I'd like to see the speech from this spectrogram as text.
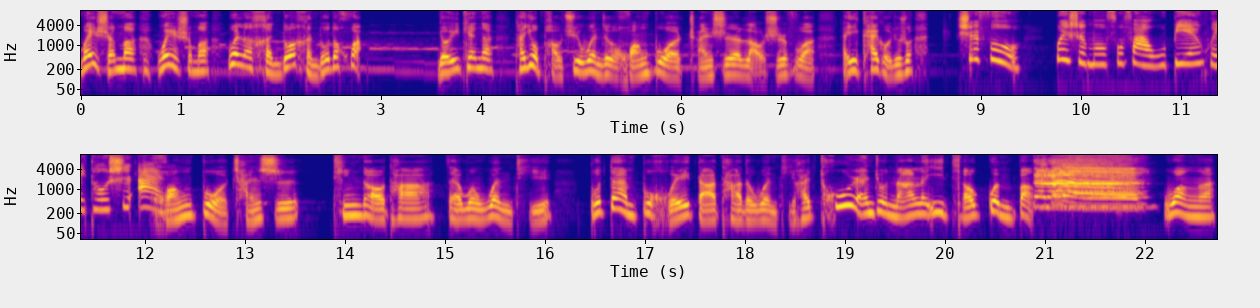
为什么，为什么，问了很多很多的话。有一天呢，他又跑去问这个黄檗禅师老师傅啊，他一开口就说：“师傅，为什么佛法无边，回头是岸？”黄檗禅师听到他在问问题，不但不回答他的问题，还突然就拿了一条棍棒，往啊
